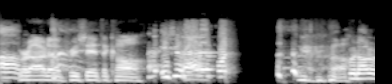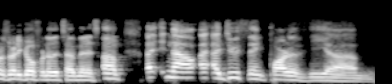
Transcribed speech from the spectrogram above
Um, Bernardo, appreciate the call. If you have it for. Bernardo was ready to go for another 10 minutes. Um, I, now, I, I do think part of the um,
